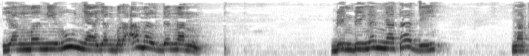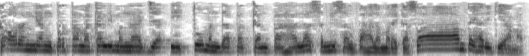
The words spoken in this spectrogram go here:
yang menirunya, yang beramal dengan bimbingannya tadi, maka orang yang pertama kali mengajak itu mendapatkan pahala semisal pahala mereka sampai hari kiamat.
